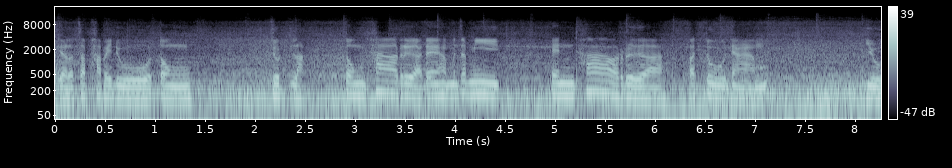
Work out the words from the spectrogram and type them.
เดี๋ยวเราจะพาไปดูตรง จุดหลักตรงท่าเรือด้วยนะครับ มันจะมีเป็นท่าเรือประตูน้ำอยู่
